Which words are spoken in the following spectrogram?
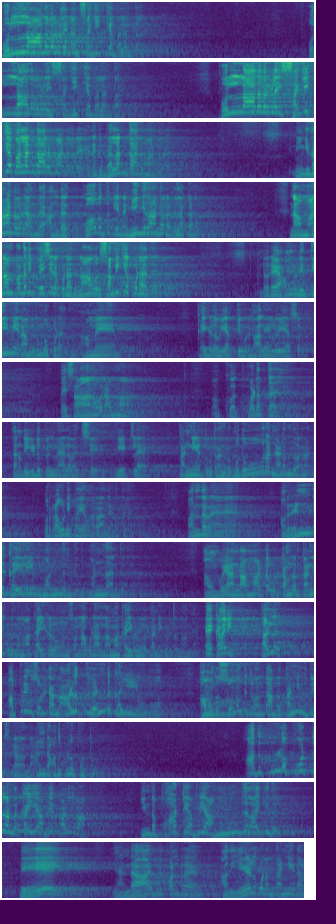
பொல்லாதவர்களை நான் சகிக்க பலன் தார். பொல்லாதவர்களை சகிக்க பலன் தார். பொல்லாதவர்களை சகிக்க பலன் தாரும் ஆண்டவரே? எனக்கு பலன் தாரும் ஆண்டவரே? நீங்க தான் அந்த அந்த கோபத்துக்கு என்ன நீங்க தான் விளக்கணும். நான் மனம் பதறி பேசிடக்கூடாது. நான் ஒரு சபிக்கக்கூடாது. ஆண்டவரே அவங்களுடைய தீமையை நான் விரும்பக்கூடாது. ஆமே கைகளை உயர்த்தி ஒரு ஹாலையிலுயா சொல்லு வயசான ஒரு அம்மா கொ- குடத்தை தன்னுடைய இடுப்பின் மேலே வச்சு வீட்டில் தண்ணி எடுத்து ஊற்றுறாங்க ரொம்ப தூரம் நடந்து வர்றாங்க. ஒரு ரவுடி பையன் வர்றான் அந்த இடத்துல. வந்தவன் அவன் ரெண்டு கையிலையும் மண் இருக்குது. மண்ணாக இருக்குது. அவன் போய் அந்த அம்மாட்ட ஒரு டம்ளர் தண்ணி கொடுங்கம்மா கை கழுவணும்னு சொன்னா கூட அந்த அம்மா கை கழுவ தண்ணி கொடுத்துருப்பாங்க. ஏய் கிளவி தள்ளு. அப்படின்னு சொல்லிட்டு அந்த அழுக்கு ரெண்டு கையையும் அவங்க சுமந்துட்டு வந்து அந்த தண்ணி ஊத்திச்சிருக்காங்க. அந்த அண்டை அதுக்குள்ள போட்டான். அதுக்குள்ள போட்டு அந்த கையை அப்படியே கழுவுறான். இந்த பாட்டி அப்படியே அங்கலாய்க்குது. டேய் ஏன்டா இப்படி பண்ற? அது ஏழு குடம் தண்ணிடா.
